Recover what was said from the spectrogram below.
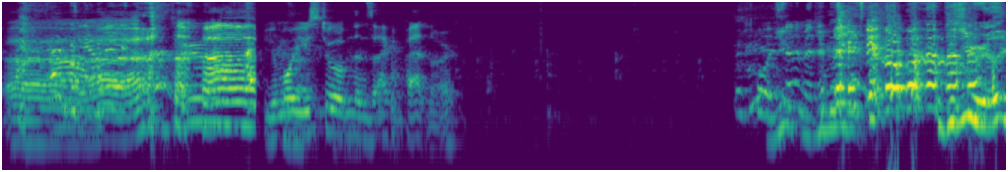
Uh, You're more used to them than Zach and Patton are. There's totally cinnamon you in there, too. Did you really?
